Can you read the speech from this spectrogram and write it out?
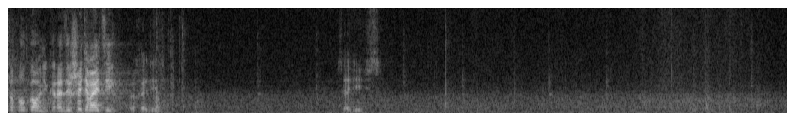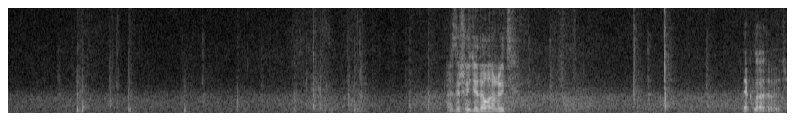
Товарищ подполковник, разрешите войти? Проходите. Садитесь. Разрешите доложить? Докладывайте.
